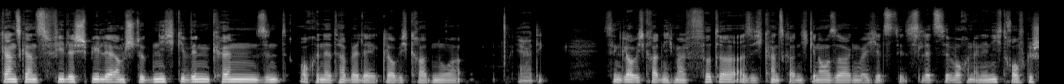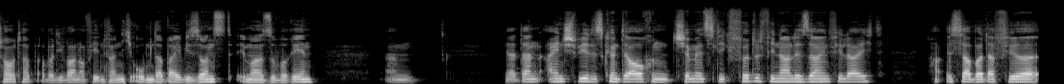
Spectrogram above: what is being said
ganz, ganz viele Spiele am Stück nicht gewinnen können, sind auch in der Tabelle, glaube ich, gerade nur, ja, die sind, glaube ich, gerade nicht mal Vierter. Also ich kann es gerade nicht genau sagen, weil ich jetzt das letzte Wochenende nicht drauf geschaut habe, aber die waren auf jeden Fall nicht oben dabei wie sonst, immer souverän. Ähm, ja, dann ein Spiel, das könnte auch ein Champions League Viertelfinale sein vielleicht. Ist aber dafür,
